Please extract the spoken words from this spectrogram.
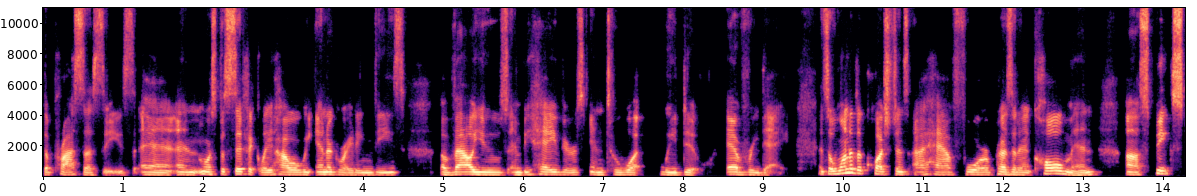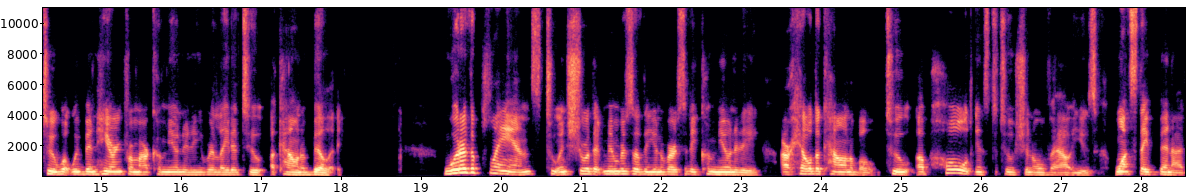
the processes and, and more specifically, how are we integrating these uh, values and behaviors into what we do every day. And so one of the questions I have for President Coleman uh, speaks to what we've been hearing from our community related to accountability. What are the plans to ensure that members of the university community are held accountable to uphold institutional values once they've been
